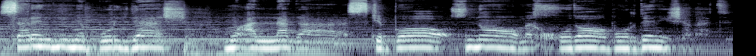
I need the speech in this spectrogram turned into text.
سر نیمه بریدش معلق است که باز نام خدا برده می شود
